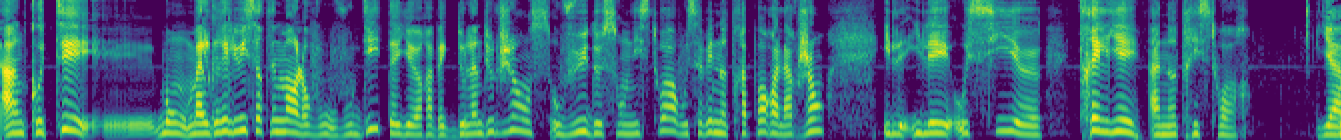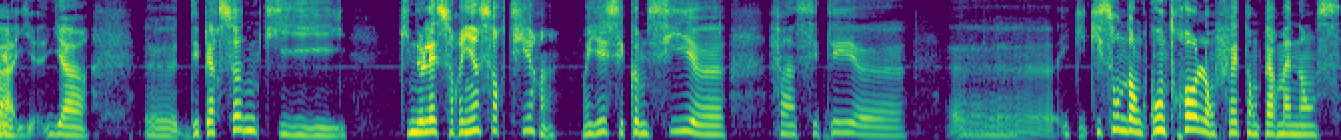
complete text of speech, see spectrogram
a un côté, euh, bon, malgré lui, certainement, alors vous, vous le dites d'ailleurs, avec de l'indulgence, au vu de son histoire, vous savez, notre rapport à l'argent, il, il est aussi euh, très lié à notre histoire. Il y a, Oui. il y a- il y a, euh, des personnes qui, qui ne laissent rien sortir. Vous voyez, c'est comme si, euh, enfin, c'était, euh, qui, qui sont dans le contrôle en fait en permanence.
